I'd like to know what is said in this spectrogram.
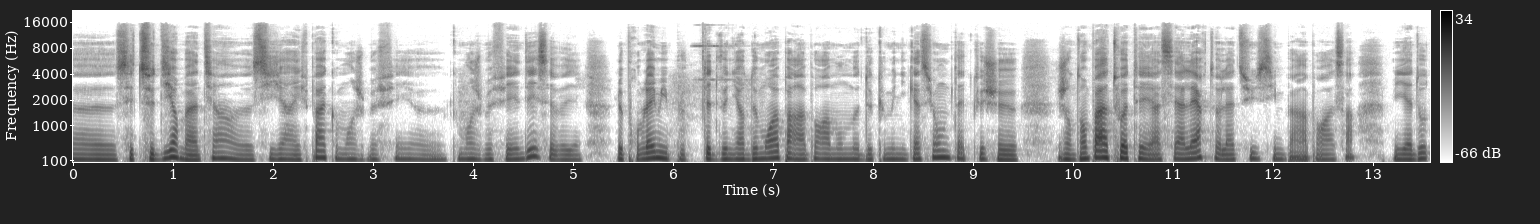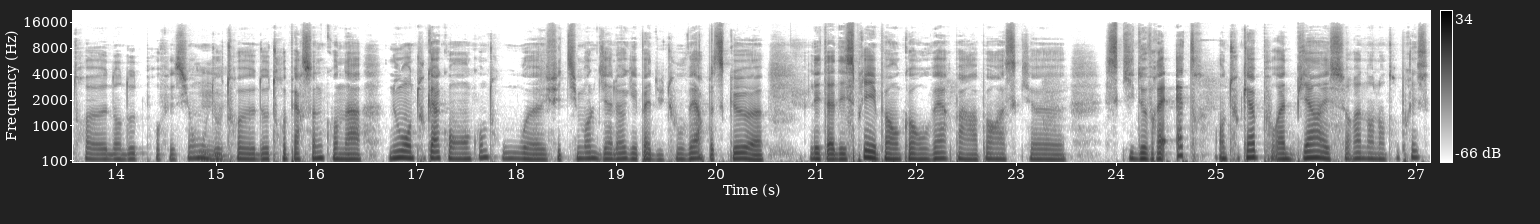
euh, c'est de se dire bah tiens euh, si j'y arrive pas comment je me fais euh, comment je me fais aider? Ça veut le problème il peut peut-être venir de moi par rapport à mon mode de communication. Peut-être que je j'entends pas. Toi tu es assez alerte là-dessus Sim par rapport à ça. Mais il y a d'autres dans d'autres professions ou mmh. d'autres d'autres personnes qu'on a nous en tout cas qu'on rencontre où effectivement le dialogue est pas du tout ouvert parce que l'état d'esprit est pas encore ouvert par rapport à ce que ce qui devrait être en tout cas pour être bien et serein dans l'entreprise.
